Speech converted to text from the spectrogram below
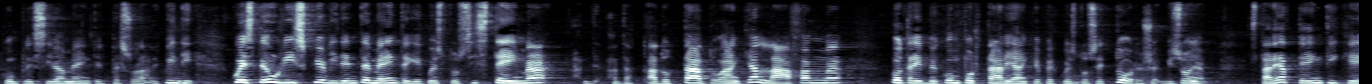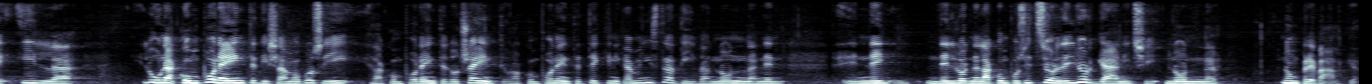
complessivamente il personale. Quindi questo è un rischio evidentemente che questo sistema adottato anche all'AFAM potrebbe comportare anche per questo settore, cioè bisogna stare attenti che il, una componente, diciamo così, la componente docente o la componente tecnica amministrativa non, nel, nel, nella composizione degli organici non, non prevalga.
